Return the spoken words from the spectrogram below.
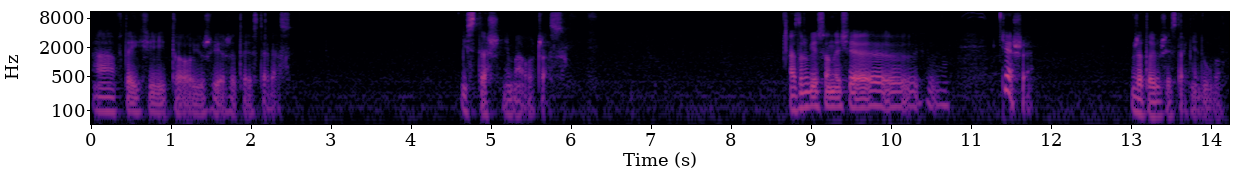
A w tej chwili to już wie, że to jest teraz. I strasznie mało czasu. A z drugiej strony się cieszę, że to już jest tak niedługo.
